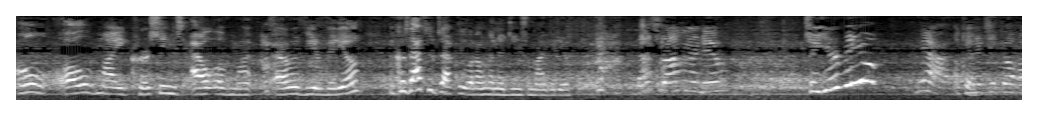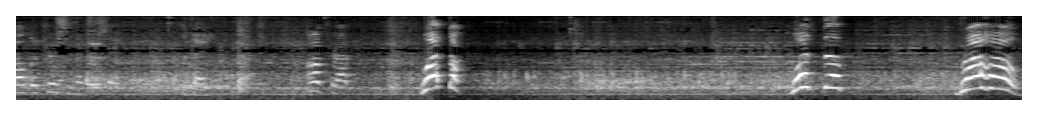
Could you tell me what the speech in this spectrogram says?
all, all of my cursings out of my out of your video because that's exactly what I'm gonna do for my video. That's what I'm gonna do. To your video? Yeah, Okay. I'm gonna take out all the cursing that you say. Okay. Oh crap. What the? What the? Braho!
